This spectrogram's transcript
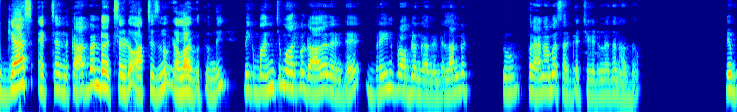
gas exchange carbon dioxide oxygen ఎలా అవుతుంది మీకు మంచి మార్కులు రాలేదంటే బ్రెయిన్ ప్రాబ్లం కాదండి. లంగ్ ప్రాణామా సరిగ్గా చేయడం లేదని అర్థం. నువ్వు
